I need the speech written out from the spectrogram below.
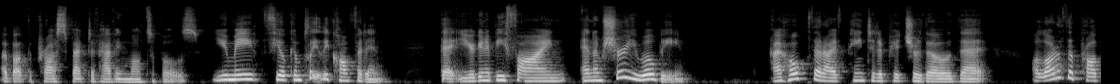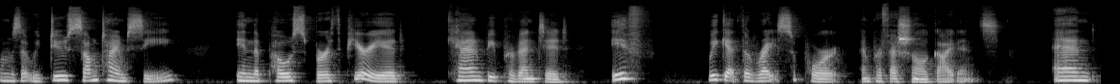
about the prospect of having multiples. You may feel completely confident that you're going to be fine, and I'm sure you will be. I hope that I've painted a picture, though, that a lot of the problems that we do sometimes see in the post birth period can be prevented if we get the right support and professional guidance. And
